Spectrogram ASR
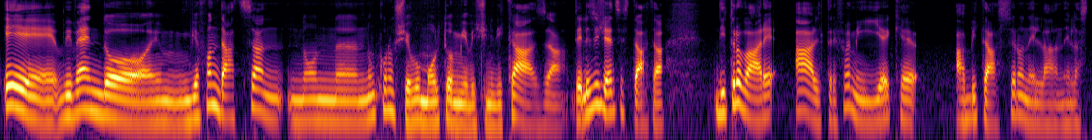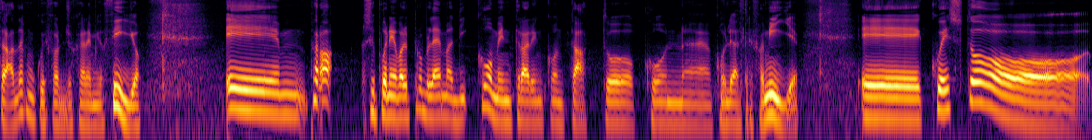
e vivendo in via Fondazza non, non conoscevo molto i miei vicini di casa. L'esigenza è stata di trovare altre famiglie che abitassero nella, nella strada con cui far giocare mio figlio. E, però si poneva il problema di come entrare in contatto con, con le altre famiglie e questo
